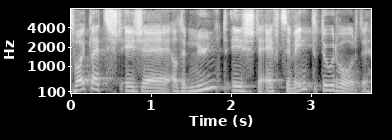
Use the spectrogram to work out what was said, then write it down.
zweitletzt ist, äh, oder neunt ist der FC Winterthur geworden.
